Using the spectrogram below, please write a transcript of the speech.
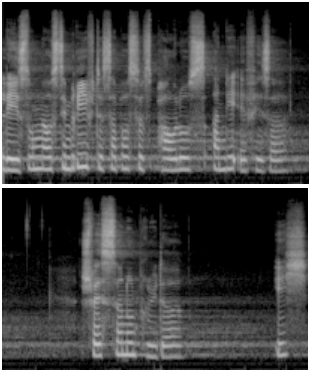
Lesung aus dem Brief des Apostels Paulus an die Epheser. Schwestern und Brüder, ich,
